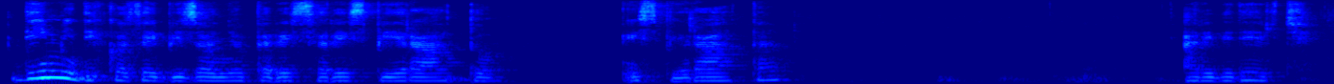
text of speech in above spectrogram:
Dimmi di cosa hai bisogno per essere ispirato, ispirata. Arrivederci.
